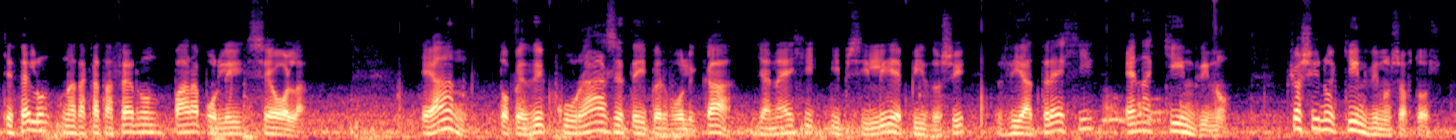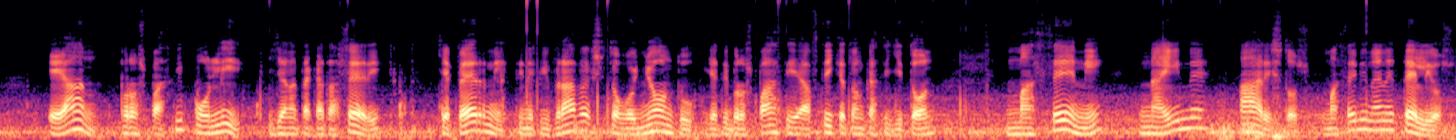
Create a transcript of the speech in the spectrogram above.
και θέλουν να τα καταφέρνουν πάρα πολύ σε όλα. Εάν το παιδί κουράζεται υπερβολικά για να έχει υψηλή επίδοση, διατρέχει ένα κίνδυνο. Ποιος είναι ο κίνδυνος αυτός; Εάν προσπαθεί πολύ για να τα καταφέρει και παίρνει την επιβράβευση των γονιών του για την προσπάθεια αυτή και των καθηγητών, μαθαίνει να είναι άριστος, μαθαίνει να είναι τέλειος.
